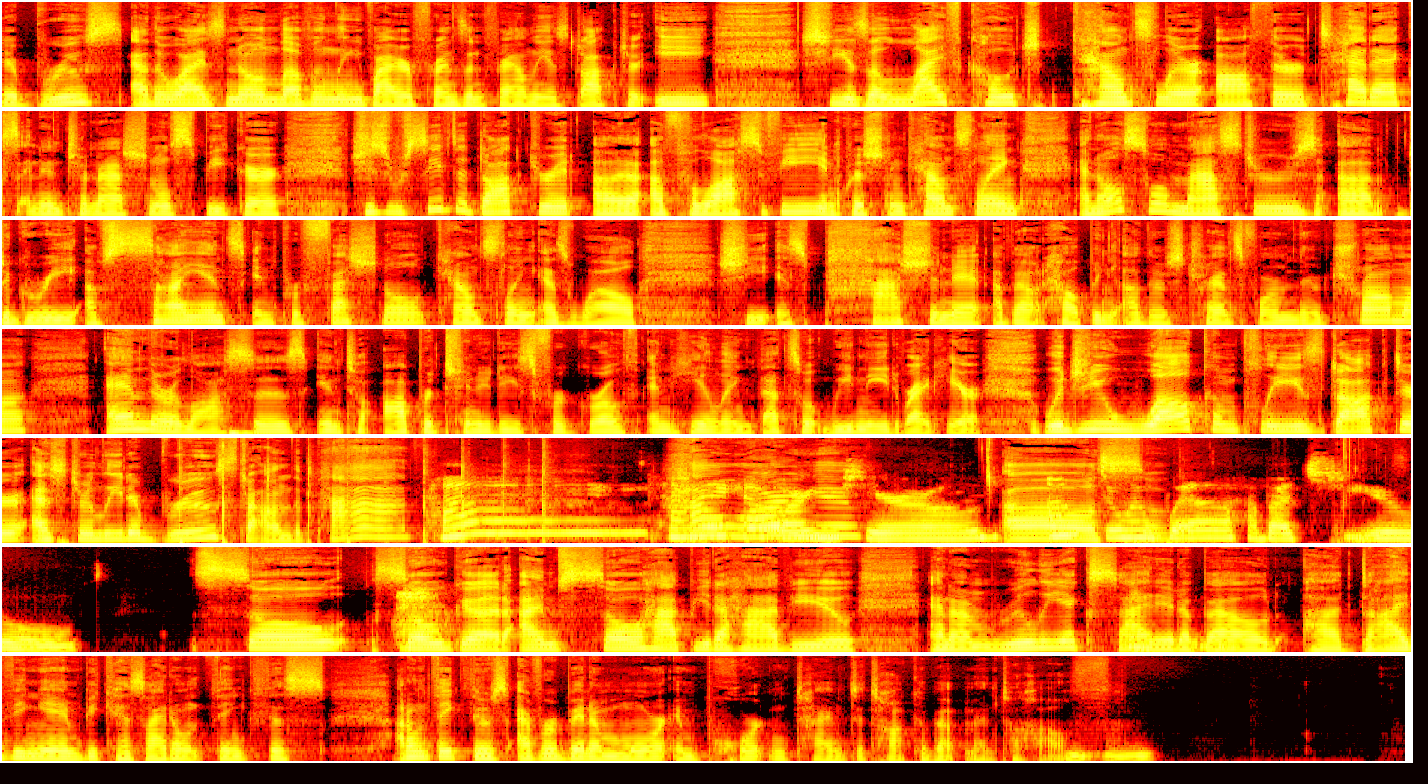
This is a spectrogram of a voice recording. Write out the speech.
Estrelita Bruce, otherwise known lovingly by her friends and family as Dr. E. She is a life coach, counselor, author, TEDx, and international speaker. She's received a doctorate uh, of philosophy in Christian counseling and also a master's uh, degree of science in professional counseling as well. She is passionate about helping others transform their trauma and their losses into opportunities for growth and healing. That's what we need right here. Would you welcome, please, Dr. Esther Estrelita Bruce to On the Path? Hi. Hi, how, how are, are, you, Cheryl? Oh, I'm doing so, well. How about you? So, so good. I'm so happy to have you. And I'm really excited about uh, diving in because I don't think this, I don't think there's ever been a more important time to talk about mental health. Mm-hmm.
